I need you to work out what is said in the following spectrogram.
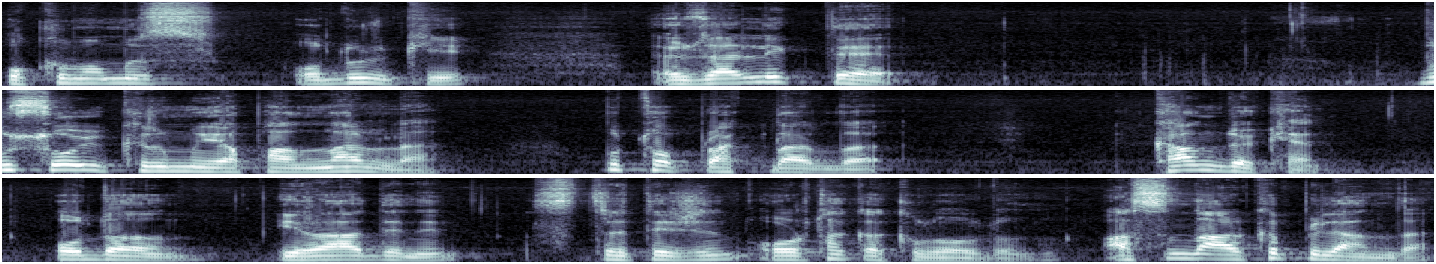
okumamız odur ki özellikle bu soykırımı yapanlarla bu topraklarda kan döken odağın, iradenin, stratejinin ortak akıl olduğunu, aslında arka planda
